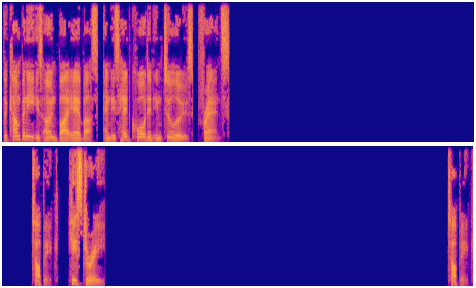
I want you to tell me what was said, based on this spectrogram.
The company is owned by Airbus, and is headquartered in Toulouse, France. History Topic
